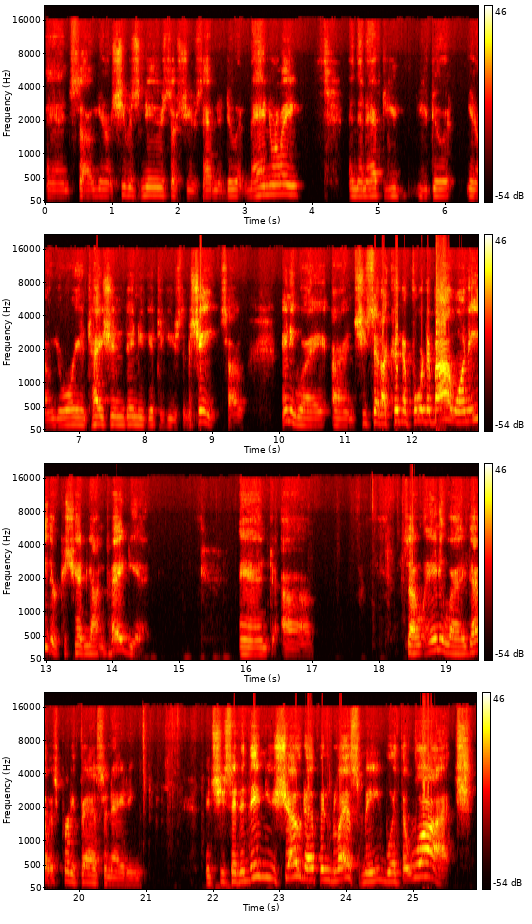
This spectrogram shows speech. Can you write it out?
And so, you know, she was new, so she was having to do it manually. And then after you you do it, you know, your orientation, then you get to use the machine. So anyway, uh, and she said I couldn't afford to buy one either because she hadn't gotten paid yet. And uh, so anyway, that was pretty fascinating. And she said, and then you showed up and blessed me with a watch.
